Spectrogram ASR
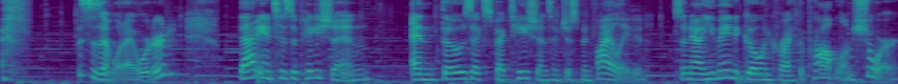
this isn't what I ordered. That anticipation and those expectations have just been violated. So now you may go and correct the problem, sure.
